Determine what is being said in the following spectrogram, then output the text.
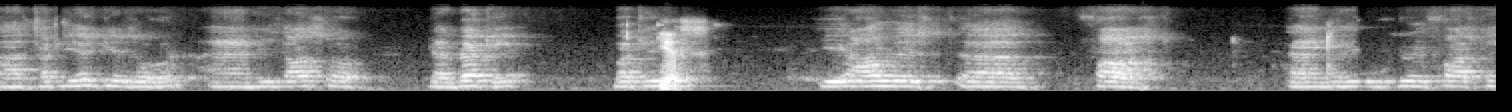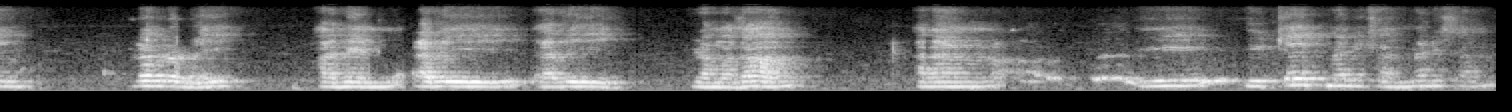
uh, 38 years old and he's also diabetic, but he, yes. he always uh, fast and he's doing fasting regularly. I mean, every every Ramadan, and he we take medicine medicine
